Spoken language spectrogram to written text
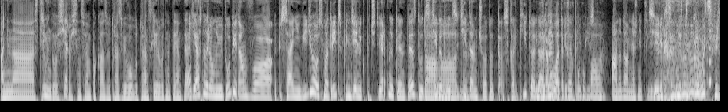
Они на стриминговом сервисе на своем показывают. Разве его будут транслировать на ТНТ? Я смотрела на Ютубе, и там в описании видео смотрите с понедельника по четверг на ТНТ с 20 Да до 20, ладно. там что-то скольки-то. И Да, там была такая приписка. покупала? А, ну да, у меня же нет телевизора. Телек-то нет такого теперь.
